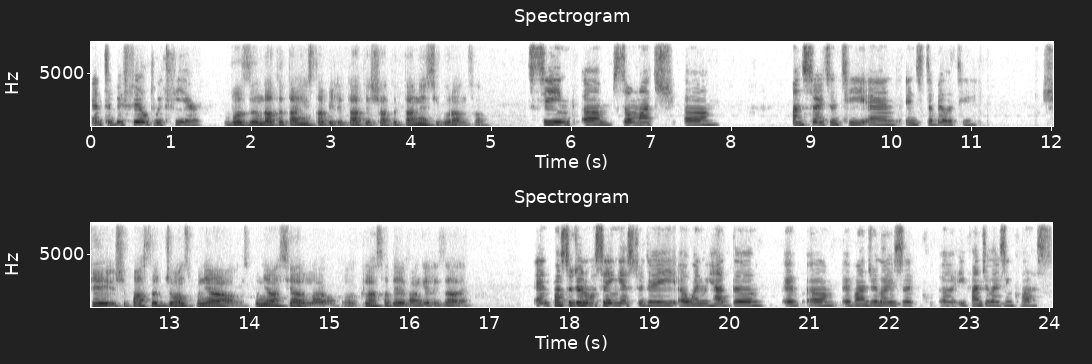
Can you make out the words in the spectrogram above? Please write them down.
and to be filled with fear, văzând atâta instabilitate și atâta nesiguranță. seeing um, so much um, uncertainty and instability. Și, și Pastor John spunea, spunea la uh, clasa de evangelizare And Pastor John was saying yesterday uh, when we had the ev- um, evangelizer, uh, evangelizing class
